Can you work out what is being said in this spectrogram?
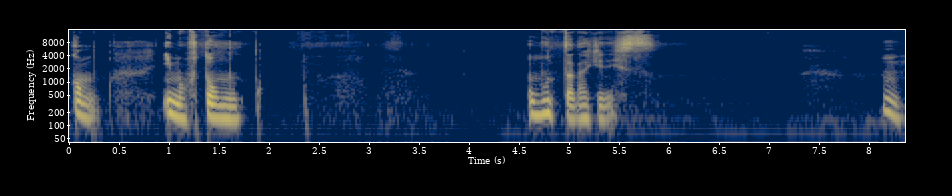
かも今ふと思った。思っただけです。うん。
